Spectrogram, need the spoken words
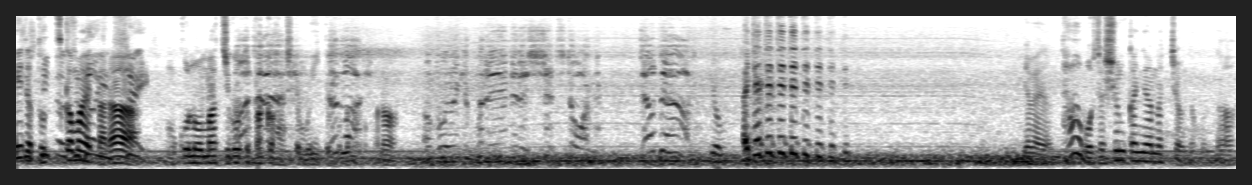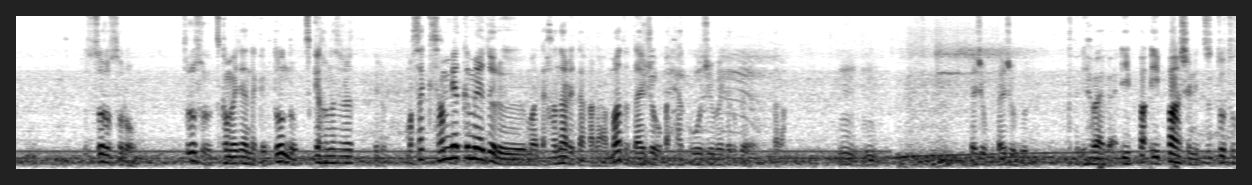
エイダとっ捕まえたらもうこの街ごと爆破してもいいってことなのかな。あいてててててててて。やばいな。ターボした瞬間にああなっちゃうんだもんな。そろそろそろそろ捕まえたいんだけどどんどん突き放されてる、まあ、さっき 300m まで離れたからまだ大丈夫か 150m ぐらいだったらうんうん大丈夫大丈夫やばいやばい一般一般車にずっとと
